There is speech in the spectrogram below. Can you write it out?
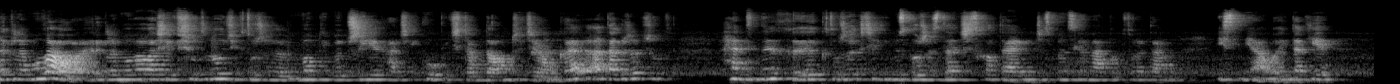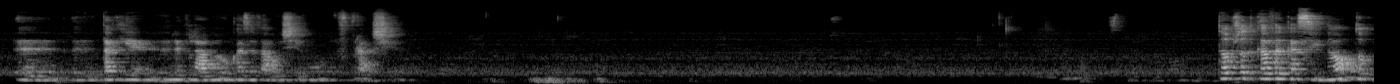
reklamowała. Reklamowała się wśród ludzi, którzy mogliby przyjechać i kupić tam dom czy działkę, a także wśród chętnych, y, którzy chcieliby skorzystać z hoteli czy z pensjonatów, które tam istniały. I takie, y, takie reklamy ukazywały się w prasie. To przed Cafe Casino, to,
